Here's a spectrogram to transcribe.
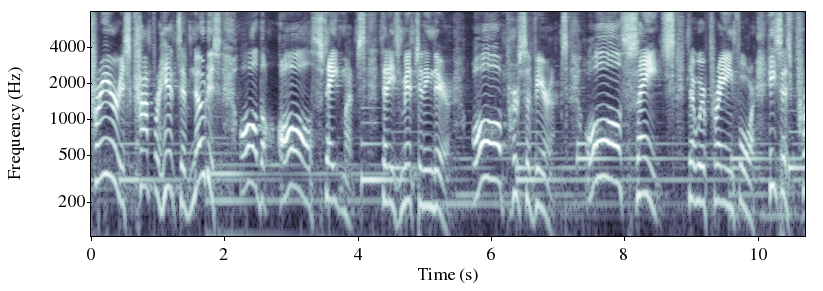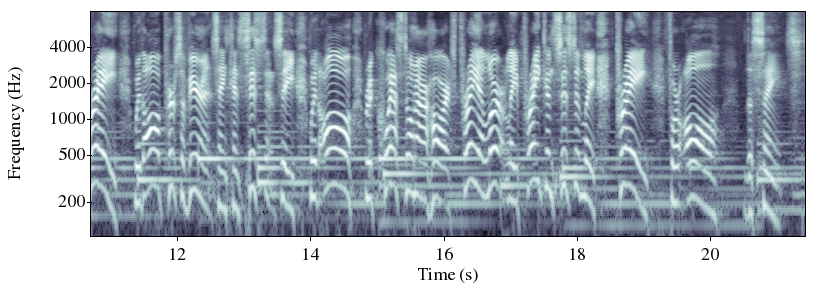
Prayer is comprehensive. Notice all the all statements that he's mentioning there. All perseverance, all saints that we're praying for. He says, pray with all perseverance and consistency, with all requests on our hearts. Pray alertly, pray consistently, pray for all the saints.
